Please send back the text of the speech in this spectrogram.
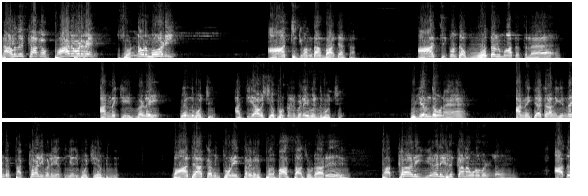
நலனுக்காக பாடுபடுவேன் சொன்னவர் மோடி. ஆட்சிக்கு வந்தான் பாஜக. ஆட்சிக்கு வந்த முதல் மாதத்துல அன்னைக்கு விலை உயர்ந்து போச்சு. அத்தியாவசிய பொருட்கள் விலை உயர்ந்து போச்சு. உயர்ந்தவன அன்னைக்கு கேட்கறாங்க என்னங்க தக்காளி விலை ஏறி போச்சு? அப்படின்னு. பாஜகவின் துணைத் தலைவர் பிரபாசா சொல்றாரு தக்காளி ஏழைகளுக்கான உணவு இல்லை. அது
